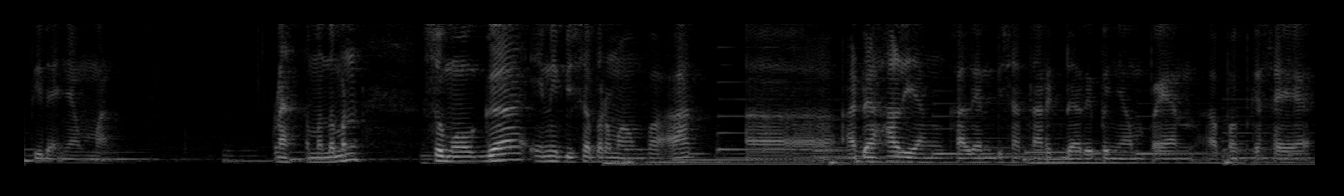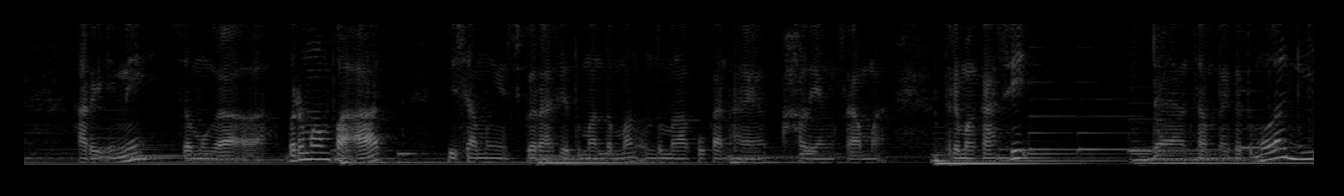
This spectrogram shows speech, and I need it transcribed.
tidak nyaman. Nah, teman-teman, semoga ini bisa bermanfaat. Uh, ada hal yang kalian bisa tarik dari penyampaian uh, podcast saya hari ini. Semoga bermanfaat, bisa menginspirasi teman-teman untuk melakukan hal yang sama. Terima kasih dan sampai ketemu lagi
